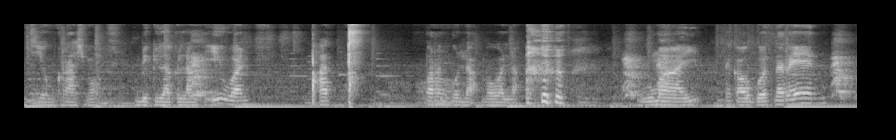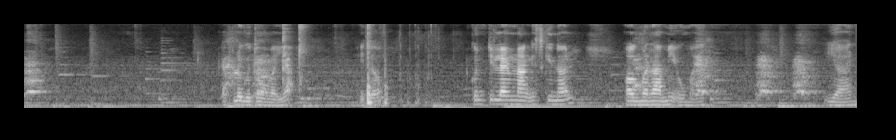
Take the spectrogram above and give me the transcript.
Hindi yung crush mo, bigla ka lang iwan. At parang wala, mawala. Umay, nakaugot na rin. Upload ito mamaya. Ito. Kunti lang ng skinol. Huwag marami umay. Yan.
